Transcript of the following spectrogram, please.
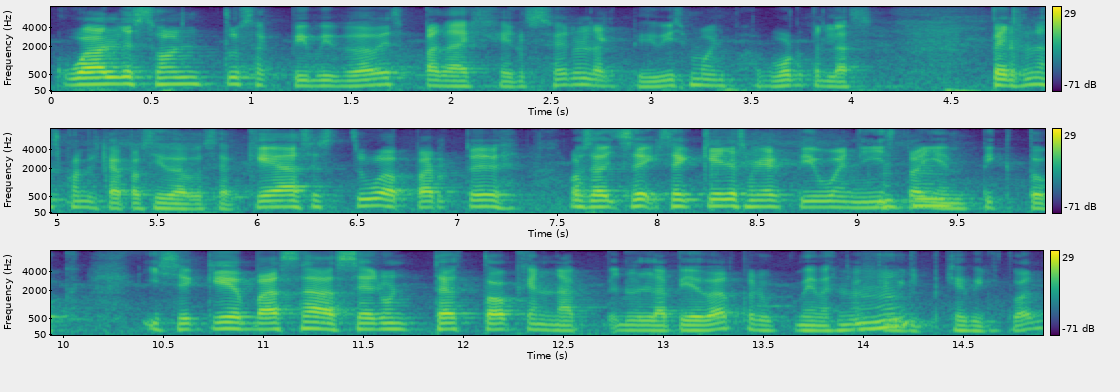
¿cuáles son tus actividades para ejercer el activismo en favor de las personas con discapacidad? O sea, ¿qué haces tú aparte? O sea, sé, sé que eres muy activo en Insta y en TikTok, y sé que vas a hacer un TED Talk en la, en la Piedad, pero me imagino que, virtual.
